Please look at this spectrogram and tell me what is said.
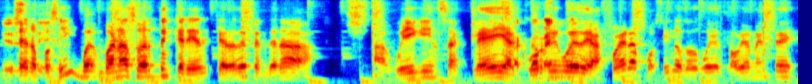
Pero pues este sí, buena suerte en querer, querer defender a, a Wiggins, a Clay, a Curry, güey, de afuera, pues sí, los dos güeyes obviamente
